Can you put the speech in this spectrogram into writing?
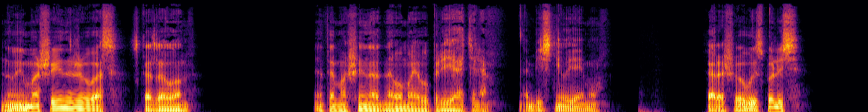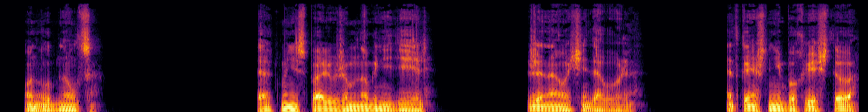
«Ну и машина же у вас», — сказал он. «Это машина одного моего приятеля», — объяснил я ему. «Хорошо выспались?» Он улыбнулся. «Так мы не спали уже много недель. Жена очень довольна. Это, конечно, не бог весь что,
